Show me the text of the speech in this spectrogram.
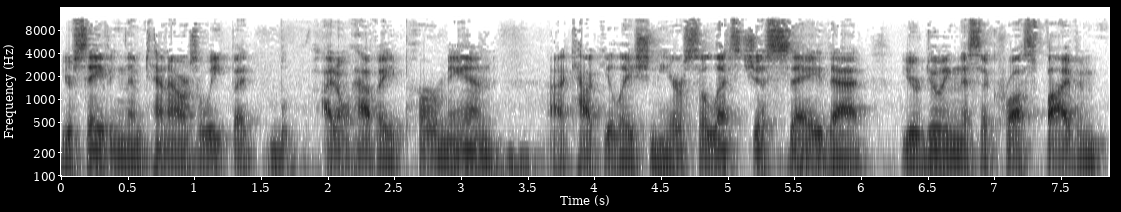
you're saving them 10 hours a week, but I don't have a per man uh, calculation here. So let's just say that you're doing this across five and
